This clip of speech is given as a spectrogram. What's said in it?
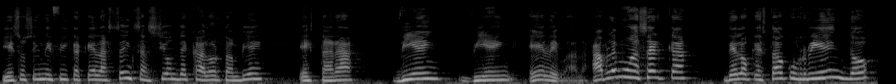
y eso significa que la sensación de calor también estará bien, bien elevada. Hablemos acerca de lo que está ocurriendo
